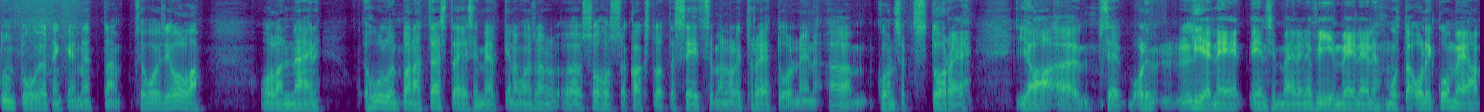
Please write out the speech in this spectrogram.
tuntuu jotenkin, että se voisi olla, olla näin. Hulluimpana tästä esimerkkinä voin sanoa, Sohossa 2007 oli Treturnin ähm, Concept Store ja se oli lienee ensimmäinen ja viimeinen, mutta oli komea,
